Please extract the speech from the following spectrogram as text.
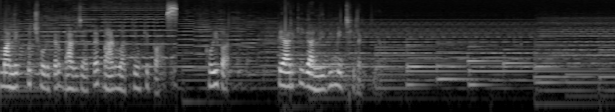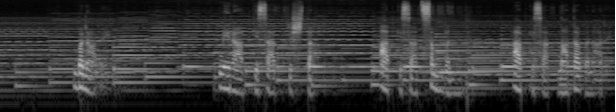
मालिक को छोड़कर भाग जाता है भाड़ुआतियों के पास। कोई बात नहीं, प्यार की गाली भी मीठी लगती है। बना रहे मेरा आपके साथ रिश्ता, आपके साथ संबंध, आपके साथ नाता बना रहे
